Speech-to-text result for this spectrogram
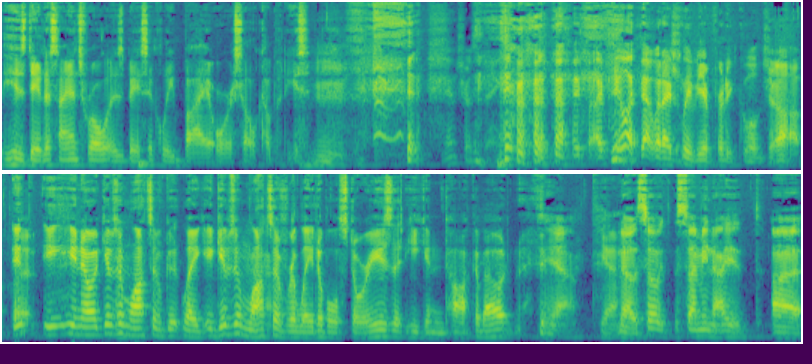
his data science role is basically buy or sell companies. Interesting. I feel like that would actually be a pretty cool job. It, you know, it gives him lots of good, like it gives him lots of relatable stories that he can talk about. yeah, Yeah. No, so so I mean, I, uh,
